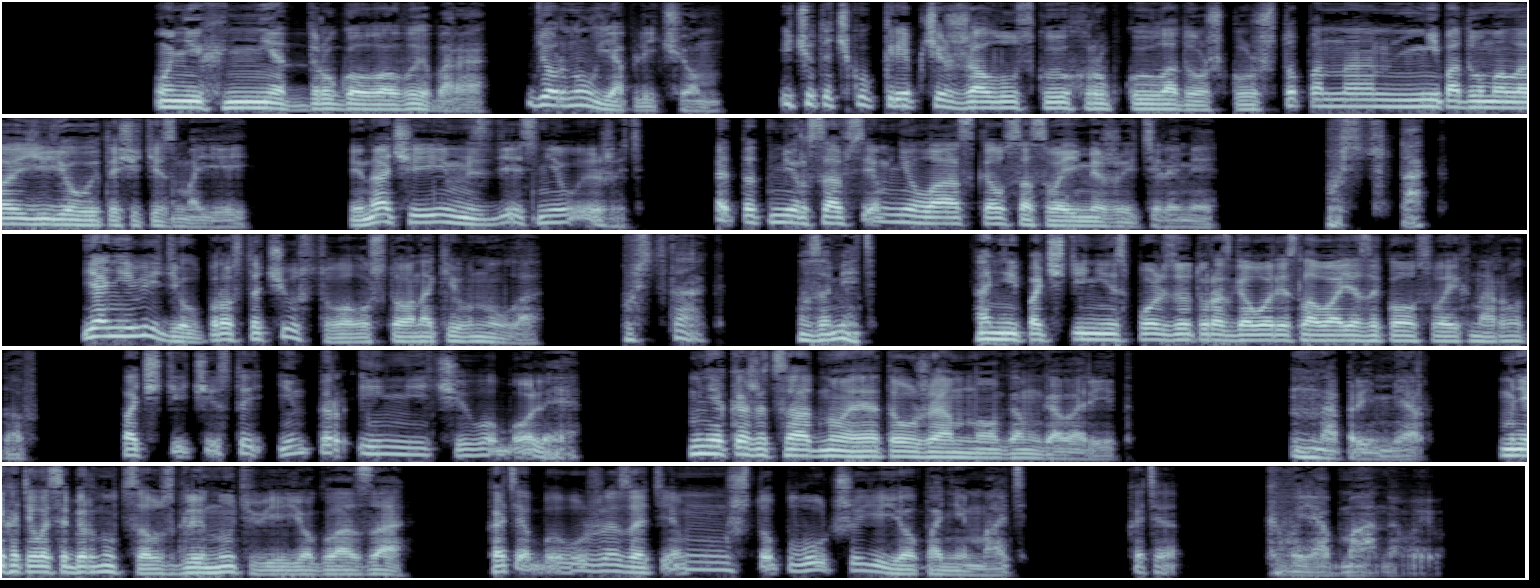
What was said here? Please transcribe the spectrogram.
У них нет другого выбора. Дернул я плечом и чуточку крепче сжал узкую хрупкую ладошку, чтоб она не подумала ее вытащить из моей. Иначе им здесь не выжить. Этот мир совсем не ласков со своими жителями. Пусть так. Я не видел, просто чувствовал, что она кивнула. Пусть так. Но заметь, они почти не используют в разговоре слова языков своих народов. Почти чистый интер и ничего более. Мне кажется, одно это уже о многом говорит. Например, мне хотелось обернуться, взглянуть в ее глаза, хотя бы уже за тем, чтоб лучше ее понимать. Хотя, кого я обманываю?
